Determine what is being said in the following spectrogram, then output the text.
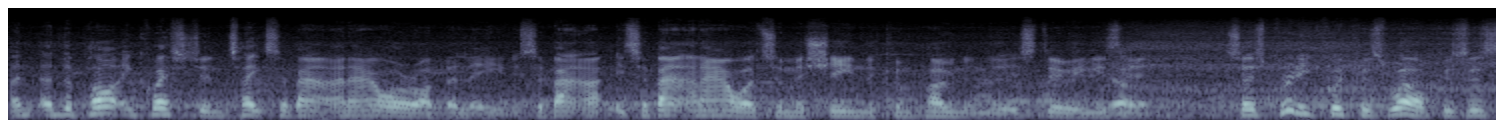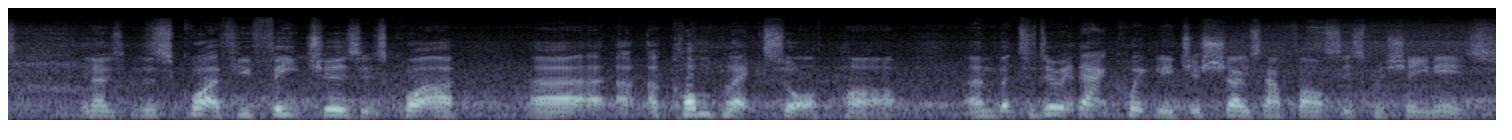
And, and, the part in question takes about an hour, I believe. It's about it's about an hour to machine the component that it's doing, isn't it? So it's pretty quick as well because there's you know there's quite a few features. It's quite a, uh, a, a complex sort of part. Um, but to do it that quickly just shows how fast this machine is.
